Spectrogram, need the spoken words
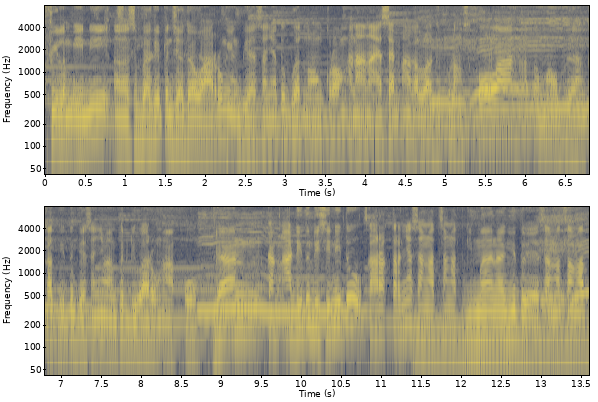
film ini eh, sebagai penjaga warung yang biasanya tuh buat nongkrong anak-anak SMA kalau lagi pulang sekolah atau mau berangkat gitu biasanya mampir di warung aku. Dan Kang Adi itu di sini tuh karakternya sangat-sangat gimana gitu ya, sangat-sangat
